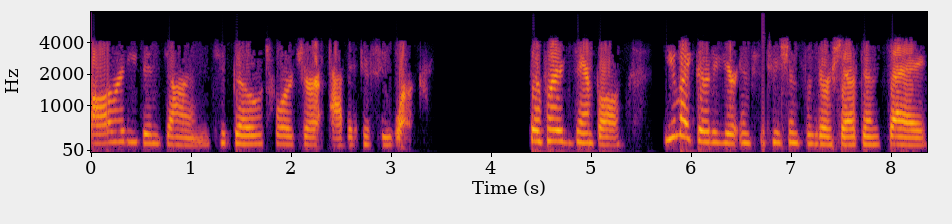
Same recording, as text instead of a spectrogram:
already been done to go towards your advocacy work. So for example, you might go to your institution's leadership and say,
